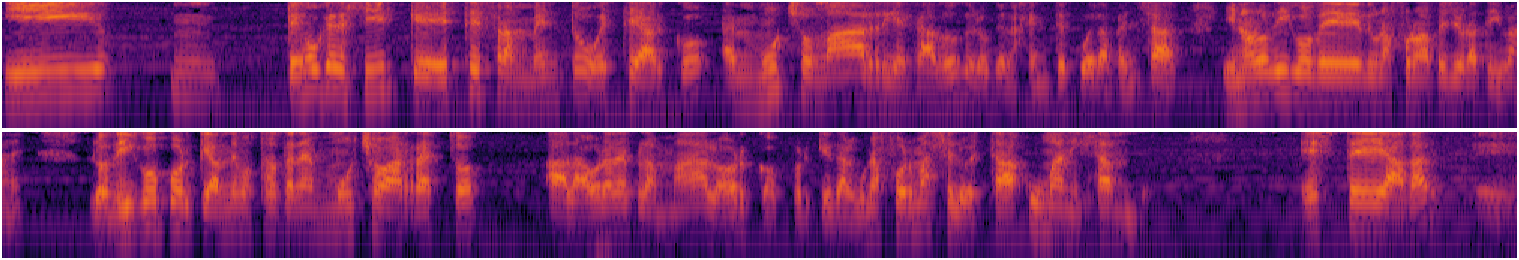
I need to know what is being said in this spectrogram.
Y mm, tengo que decir que este fragmento o este arco es mucho más arriesgado de lo que la gente pueda pensar. Y no lo digo de, una forma peyorativa, ¿eh? lo digo porque han demostrado tener muchos arrestos a la hora de plasmar a los orcos, porque de alguna forma se lo está humanizando. Este Adar, eh,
